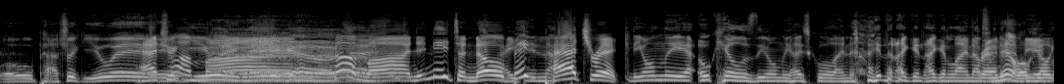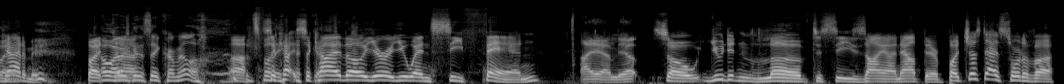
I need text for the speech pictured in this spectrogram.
Oh, Patrick Ewing. Patrick Come Ewing. There you go. Come on, you need to know. I Big Patrick. The only uh, Oak Hill is the only high school I know that I can I can line up. Grant with an Hill, Oak Hill player. Academy. But Oh, I was uh, going to say Carmelo. uh, That's funny. Sakai, Sakai, though, you're a UNC fan. I am, yep. So you didn't love to see Zion out there, but just as sort of a,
